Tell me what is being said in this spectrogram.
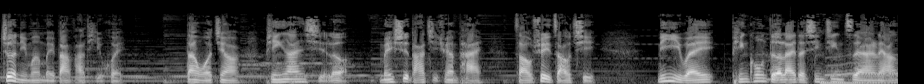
这你们没办法体会，但我今儿平安喜乐，没事打几圈牌，早睡早起。你以为凭空得来的心静自然凉？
